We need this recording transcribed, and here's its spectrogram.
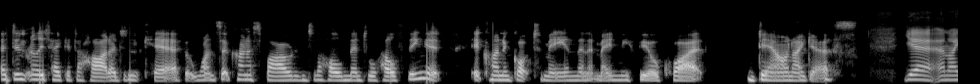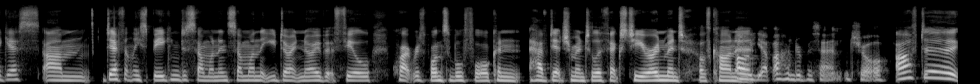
I didn't really take it to heart. I didn't care. But once it kind of spiraled into the whole mental health thing, it, it kind of got to me, and then it made me feel quite down, I guess. Yeah, and I guess um, definitely speaking to someone and someone that you don't know but feel quite responsible for can have detrimental effects to your own mental health, can't it? Oh, yep, 100%, sure. After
